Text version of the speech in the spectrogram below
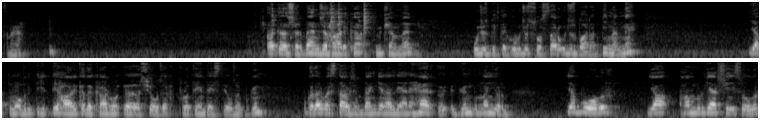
Tınaya. Arkadaşlar bence harika, mükemmel. Ucuz biftek, ucuz soslar, ucuz baharat bilmem ne. Yaptım oldu bitti gitti. Harika da karbon e, şey olacak, protein desteği olacak bugün. Bu kadar basit abicim. Ben genelde yani her gün bundan yiyorum. Ya bu olur, ya hamburger şeysi olur,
